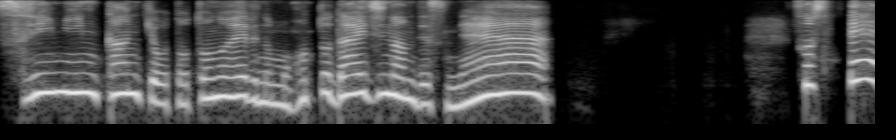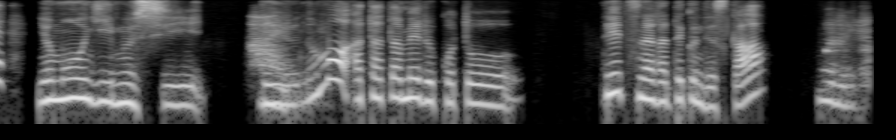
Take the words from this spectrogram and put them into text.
睡眠環境を整えるのも本当大事なんですね。そして、よもぎ虫ってはいいうのも温めることでつながっていくんですか？そうです。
